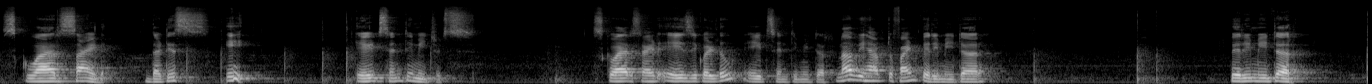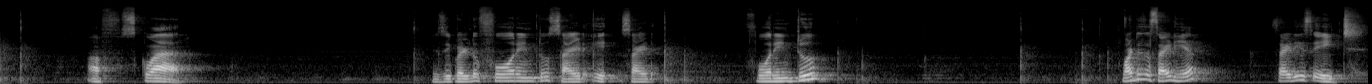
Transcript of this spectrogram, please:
square side that is A 8 centimeters square side A is equal to 8 centimeter. Now, we have to find perimeter. Perimeter of square is equal to 4 into side A side 4 into what is the side here? Side is 8.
